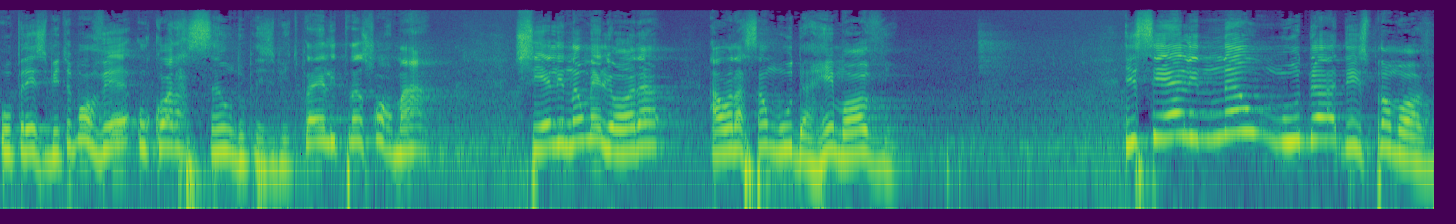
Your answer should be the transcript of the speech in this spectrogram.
o presbítero, mover o coração do presbítero, para ele transformar. Se ele não melhora, a oração muda, remove. E se ele não muda, diz promove.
